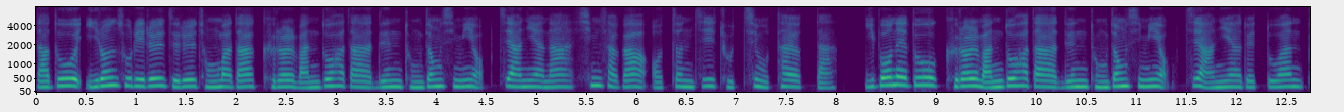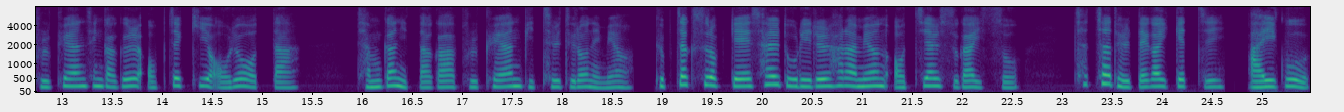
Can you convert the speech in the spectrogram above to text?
나도 이런 소리를 들을 적마다 그럴 만도하다는 동정심이 없지 아니하나 심사가 어쩐지 좋지 못하였다. 이번에도 그럴 만도하다는 동정심이 없지 아니하되 또한 불쾌한 생각을 억제키 어려웠다. 잠깐 있다가 불쾌한 빛을 드러내며 급작스럽게 살도리를 하라면 어찌할 수가 있소. 차차 될 때가 있겠지. 아이구,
